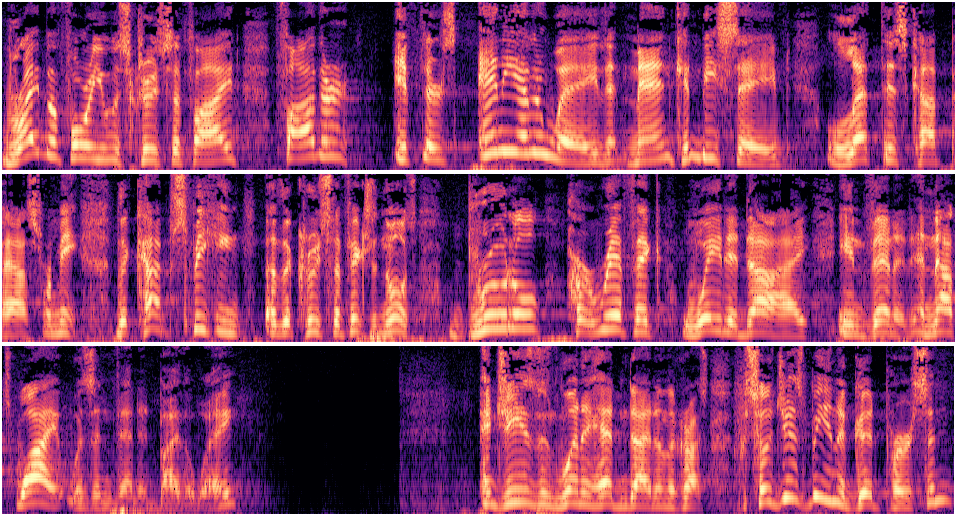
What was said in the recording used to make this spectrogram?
right before he was crucified, Father, if there's any other way that man can be saved, let this cup pass from me. The cup, speaking of the crucifixion, the most brutal, horrific way to die invented. And that's why it was invented, by the way. And Jesus went ahead and died on the cross. So just being a good person,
